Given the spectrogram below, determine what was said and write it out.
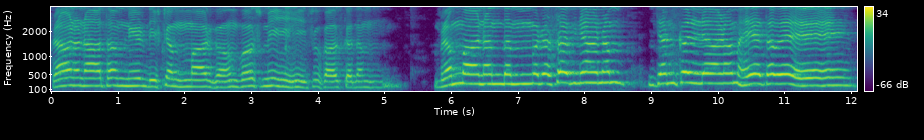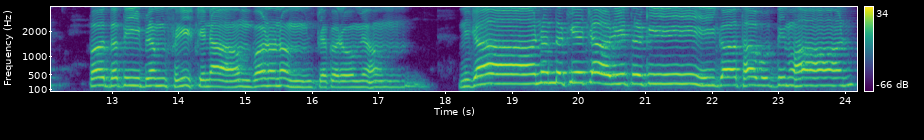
પ્રાણનાથમ નિર્દિષ્ટમ માર્ગમ ભસ્મી સુખાસ્કદમ. બ્રહ્માનંદમ રસજ્ઞાનમ જનકલ્યાણમ હેતવે. પદ્ધતિ બ્રહ્મસૃષ્ટિનામ વર્ણનમ ચ કરોમ્યહમ. નિજાનંદ કે ચારિત્ર કી ગાથા બુદ્ધિ મહાન.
